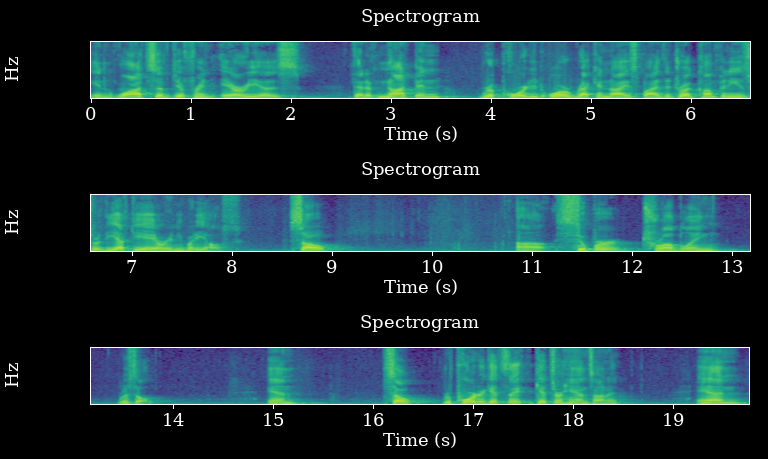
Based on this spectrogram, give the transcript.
in lots of different areas that have not been reported or recognized by the drug companies or the FDA or anybody else. So, uh, super troubling result. And so, reporter gets, the, gets her hands on it, and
